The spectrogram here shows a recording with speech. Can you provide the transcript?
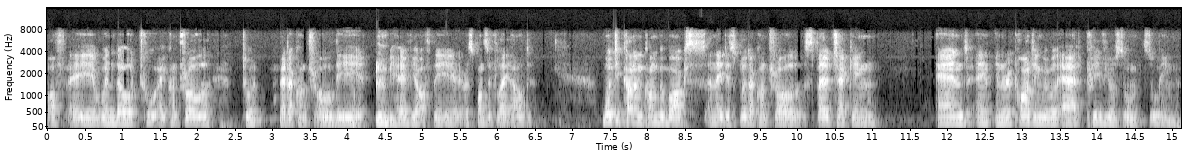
of a window to a control to better control the behavior of the responsive layout. Multi-column combo box, a native splitter control, spell checking, and in, in, reporting, we will add preview zoom, zooming,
